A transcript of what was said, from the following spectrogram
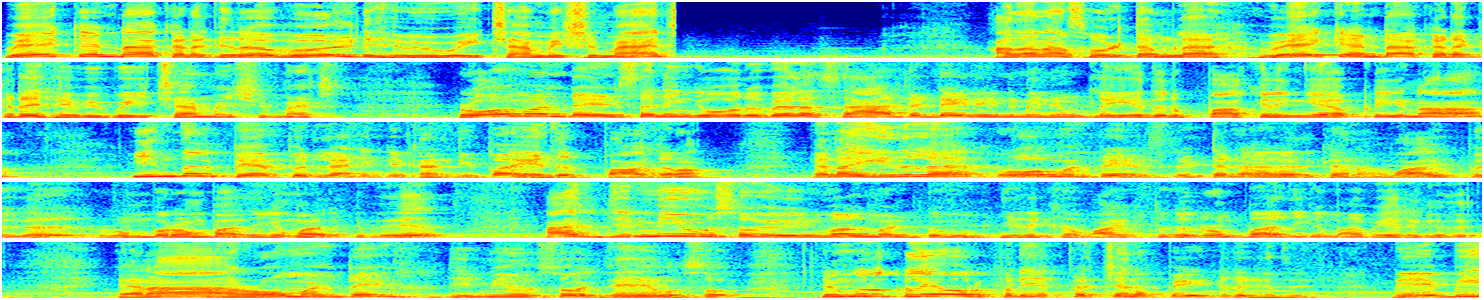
வேக்கண்டாக கிடக்கிற world heavy weight championship match அதான் நான் சொல்லிட்டேன்ல வேக்கண்டாக கிடக்கிற heavy weight championship match Roman டெயின்ஸை நீங்கள் ஒருவேளை சாட்டர்டே நைன் மினிட்ல எதிர்பார்க்குறீங்க அப்படின்னா இந்த பேப்பரில் நீங்கள் கண்டிப்பாக எதிர்பார்க்கலாம். ஏன்னா இதில் ரோமன் ரெயின்ஸ் ரிட்டன் ஆகிறதுக்கான வாய்ப்புகள் ரொம்ப ரொம்ப அதிகமாக இருக்குது. அண்ட் ஜிம்மி ஊசோ இன்வால்மெண்ட்டும் இருக்க வாய்ப்புகள் ரொம்ப அதிகமாகவே இருக்குது. ஏன்னா Roman Reigns Jimmy Uso Jey Uso இவங்களுக்குள்ளேயே ஒரு பெரிய பிரச்சனை போயிட்டு இருக்குது. மேபி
